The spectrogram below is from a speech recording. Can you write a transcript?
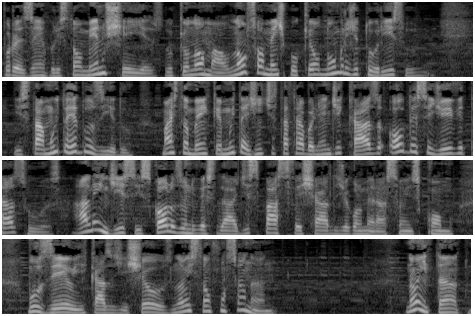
por exemplo, estão menos cheias do que o normal, não somente porque o número de turistas está muito reduzido, mas também que muita gente está trabalhando de casa ou decidiu evitar as ruas. Além disso, escolas, universidades, espaços fechados de aglomerações como museu e casas de shows não estão funcionando. No entanto,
